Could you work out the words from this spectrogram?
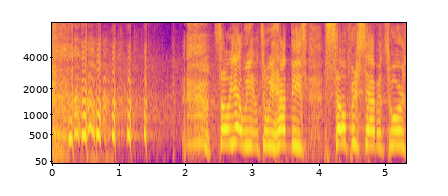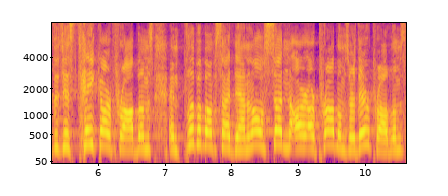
so yeah, we so we have these selfish saboteurs that just take our problems and flip them upside down, and all of a sudden our, our problems are their problems,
